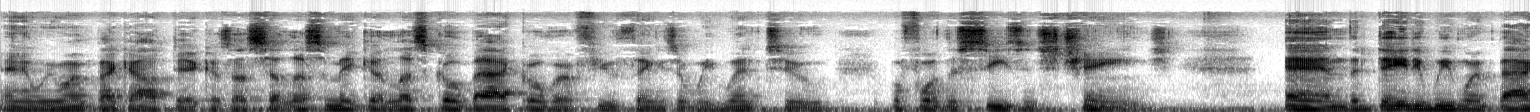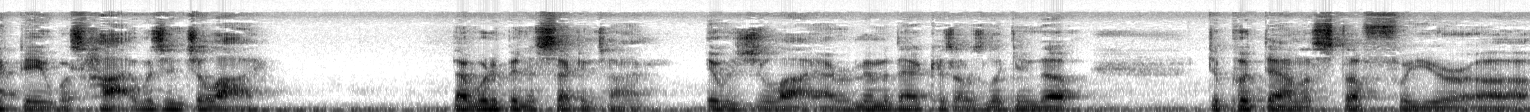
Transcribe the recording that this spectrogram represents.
and then we went back out there because I said let's make a let's go back over a few things that we went to before the seasons change. And the day that we went back there was hot. It was in July. That would have been the second time. It was July. I remember that because I was looking it up. To put down the stuff for your uh,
